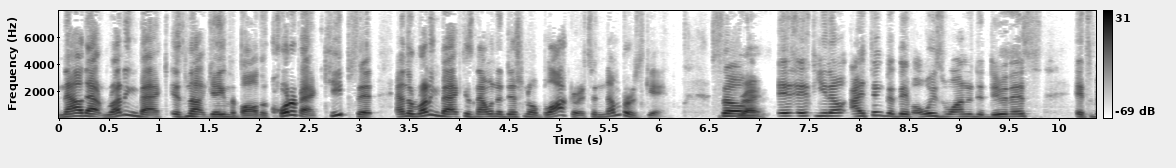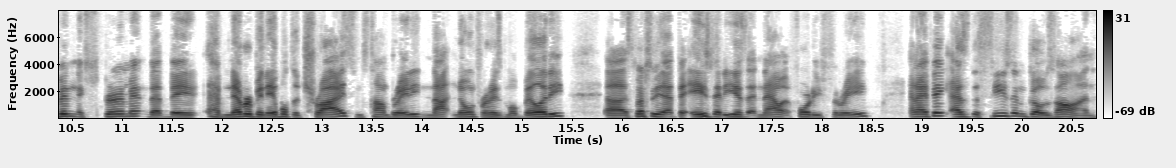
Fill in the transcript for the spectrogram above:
now that running back is not getting the ball, the quarterback keeps it, and the running back is now an additional blocker. It's a numbers game. So, Right. it, it, you know, I think that they've always wanted to do this. It's been an experiment that they have never been able to try since Tom Brady, not known for his mobility, uh, especially at the age that he is at now at 43. And I think as the season goes on,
